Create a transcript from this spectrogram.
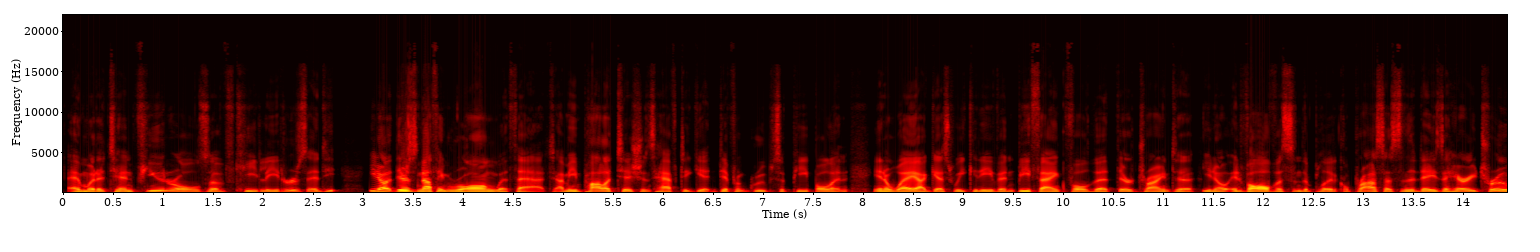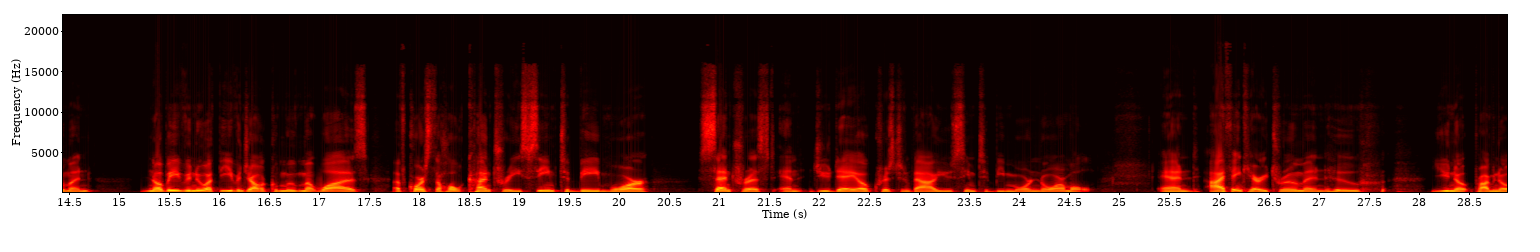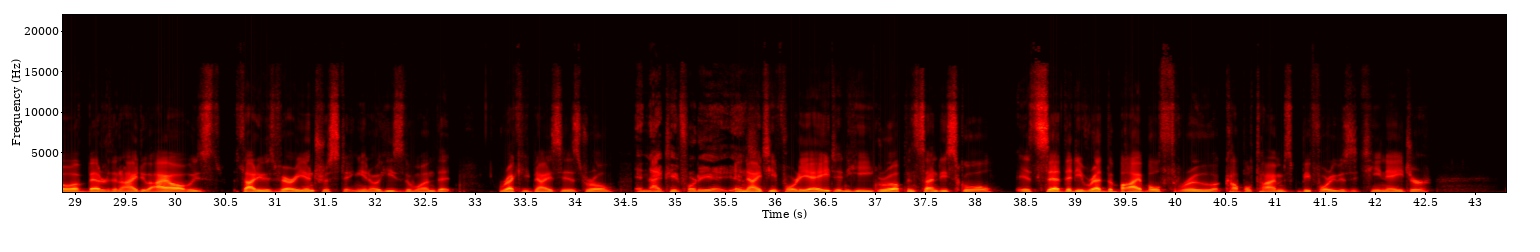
and would attend funerals of key leaders, and he you know, there's nothing wrong with that. I mean, politicians have to get different groups of people. And in a way, I guess we could even be thankful that they're trying to, you know, involve us in the political process. In the days of Harry Truman, nobody even knew what the evangelical movement was. Of course, the whole country seemed to be more centrist, and Judeo Christian values seemed to be more normal. And I think Harry Truman, who you know probably know of better than I do, I always thought he was very interesting. You know, he's the one that recognized Israel in 1948. Yes. In 1948, and he grew up in Sunday school. It's said that he read the Bible through a couple times before he was a teenager,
